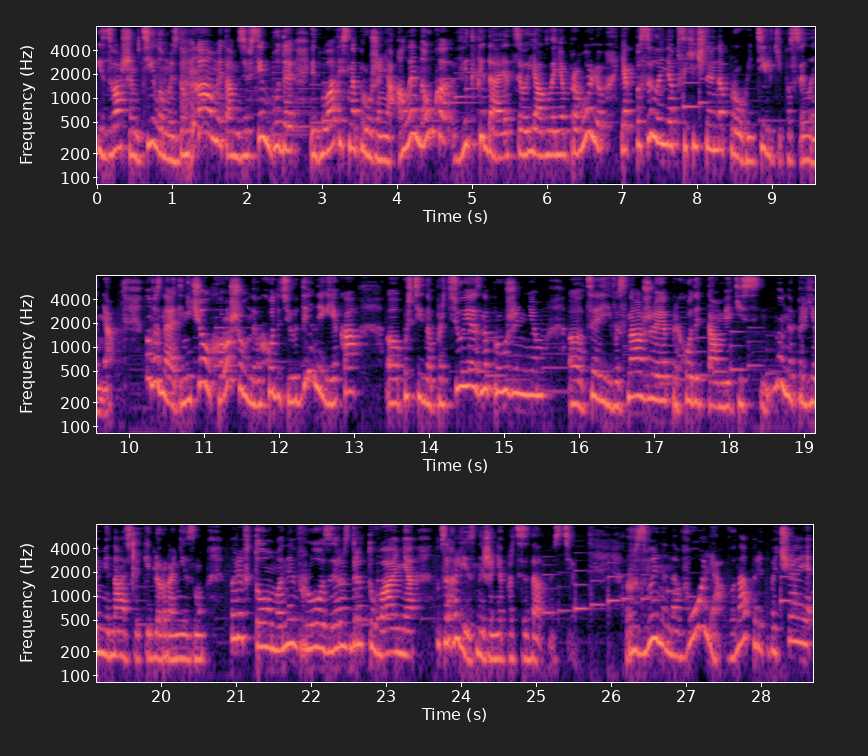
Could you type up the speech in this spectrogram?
І з вашим тілом, і з думками, там зі всім буде відбуватись напруження. Але наука відкидає це уявлення про волю як посилення психічної напруги, тільки посилення. Ну, ви знаєте, нічого хорошого не виходить у людини, яка е, постійно працює з напруженням, Е, це її виснажує, приходить там якісь ну, неприємні наслідки для організму, перевтома, неврози, роздратування, ну, взагалі зниження працездатності. Розвинена воля вона передбачає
